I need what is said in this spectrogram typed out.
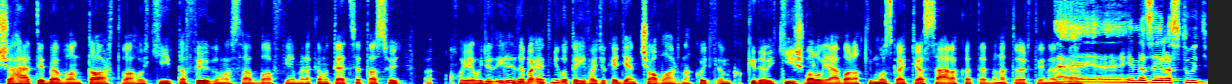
és a háttérben van tartva, hogy ki itt a főgonosz abban a filmben. Nekem tetszett az, hogy, hogy, hogy igazából hát nyugodtan hívhatjuk egy ilyen csavarnak, hogy amikor kiderül, hogy ki is valójában, aki mozgatja a szálakat ebben a történetben. Én azért azt úgy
